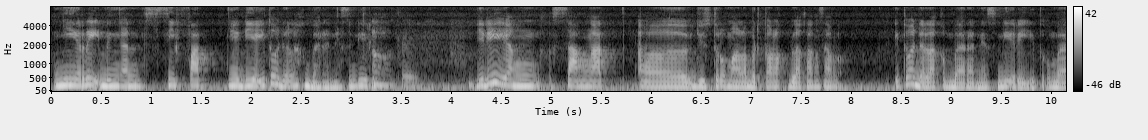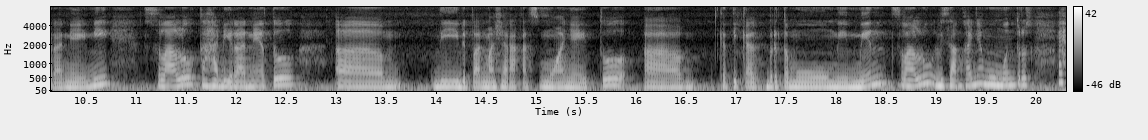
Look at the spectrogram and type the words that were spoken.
ngiri dengan sifatnya dia itu adalah kembarannya sendiri. Oke. Jadi yang sangat eh, justru malah bertolak belakang sama itu adalah kembarannya sendiri gitu. Kembarannya ini selalu kehadirannya tuh em, di depan masyarakat semuanya itu em, ketika bertemu Mimin selalu disangkanya Mumun terus eh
